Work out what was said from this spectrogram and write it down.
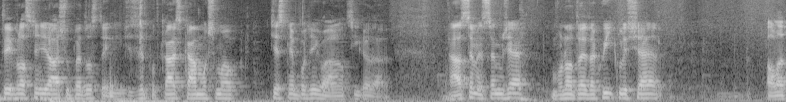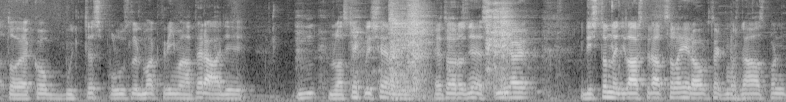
ty vlastně děláš úplně to stejný, že se potkáš s kámošema těsně po těch Vánocích a tak. Já si myslím, že ono to je takový kliše, ale to jako buďte spolu s lidma, který máte rádi, vlastně kliše není. Je to hrozně hezký a když to neděláš teda celý rok, tak možná aspoň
